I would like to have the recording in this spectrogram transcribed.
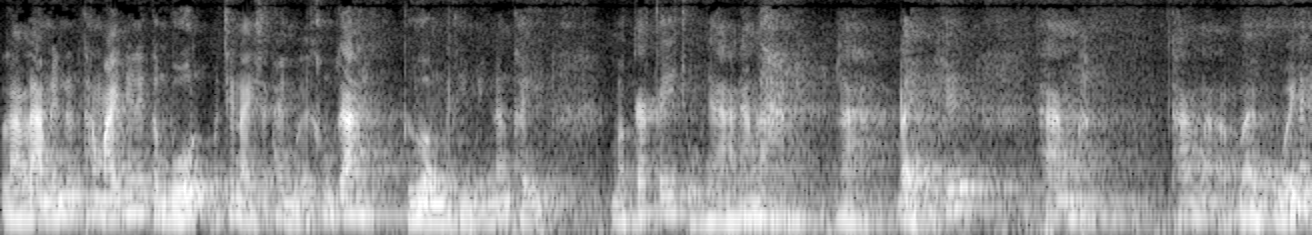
là làm đến thang máy lên đến tầng 4 và trên này sẽ thành một cái không gian thường thì mình đang thấy mà các cái chủ nhà đang làm là đẩy hết thang thang à, về cuối này.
